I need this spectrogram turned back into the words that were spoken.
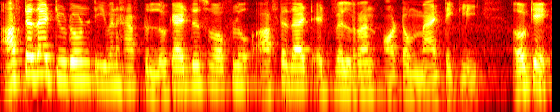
After that, you don't even have to look at this workflow. After that, it will run automatically. Okay,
